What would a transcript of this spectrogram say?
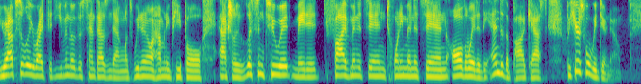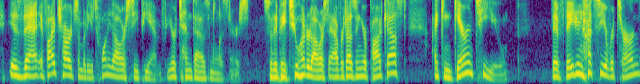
you're absolutely right that even though there's 10,000 downloads, we don't know how many people actually listened to it, made it five minutes in, 20 minutes in, all the way to the end of the podcast. But here's what we do know is that if I charge somebody a $20 CPM for your 10,000 listeners, so they pay $200 to advertise on your podcast, I can guarantee you that if they do not see a return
